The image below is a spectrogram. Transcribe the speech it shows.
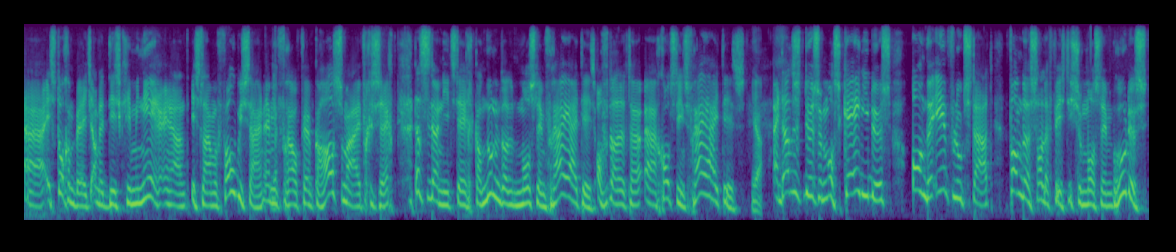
uh, is toch een beetje aan het discrimineren en aan het islamofobisch zijn. En mevrouw Femke Halsema heeft gezegd dat ze daar niets tegen kan doen, omdat het moslimvrijheid is. Of dat het uh, uh, godsdienstvrijheid is. Ja. En dat is dus een moskee die dus onder invloed staat van de salafistische moslimbroeders.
